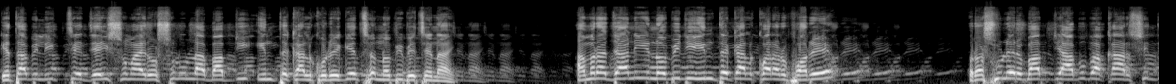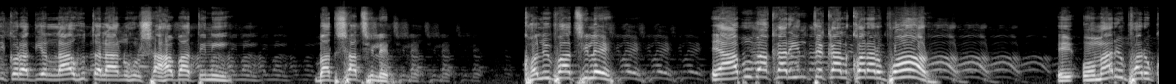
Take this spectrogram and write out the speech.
কেতাবে লিখছে, যেই সময় রসুল্লাহ বাবজি ইন্তেকাল করে গেছে, নবী বেঁচে নাই। আমরা জানি নবীজি ইন্তেকাল করার পরে রসুলের বাবজি আবু বাকার সিদ্দিকরা দিয়ে লাহু তালানহু সাহাবা, তিনি বাদশাহ ছিলেন। খলিফা ছিলেন। এ আবু বাকার ইন্তেকাল করার পর এই ওমার ফারুক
